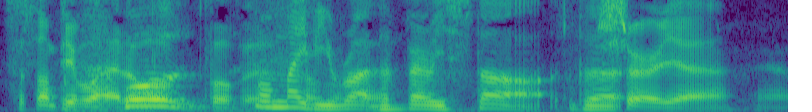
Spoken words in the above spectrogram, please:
So some people had a Well, little, little bit. well, maybe right at the very start, but Sure, yeah, yeah.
